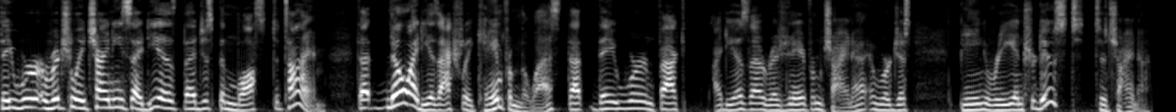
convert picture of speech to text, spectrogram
they were originally Chinese ideas that had just been lost to time. That no ideas actually came from the West, that they were, in fact, ideas that originated from China and were just being reintroduced to China.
